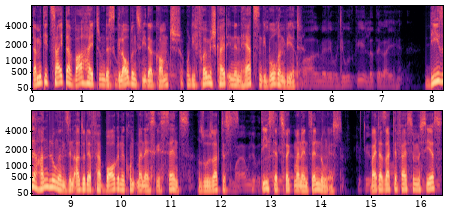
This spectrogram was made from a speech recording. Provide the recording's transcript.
damit die Zeit der Wahrheit und des Glaubens wiederkommt und die Frömmigkeit in den Herzen geboren wird. Diese Handlungen sind also der verborgene Grund meiner Existenz. So sagt es, dies der Zweck meiner Entsendung ist. Weiter sagt der verheißene Messias,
